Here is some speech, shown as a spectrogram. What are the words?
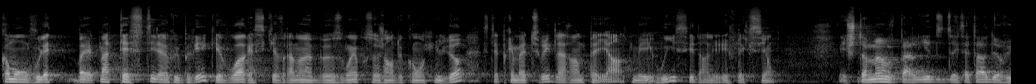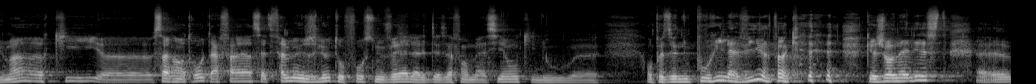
comme on voulait bêtement tester la rubrique et voir est-ce qu'il y a vraiment un besoin pour ce genre de contenu-là, c'était prématuré de la rendre payante. Mais oui, c'est dans les réflexions. Et justement, vous parliez du détecteur de rumeurs qui euh, sert entre autres à faire cette fameuse lutte aux fausses nouvelles, à la désinformation qui nous, euh, on peut dire, nous pourrit la vie en tant que, que journaliste. Euh,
